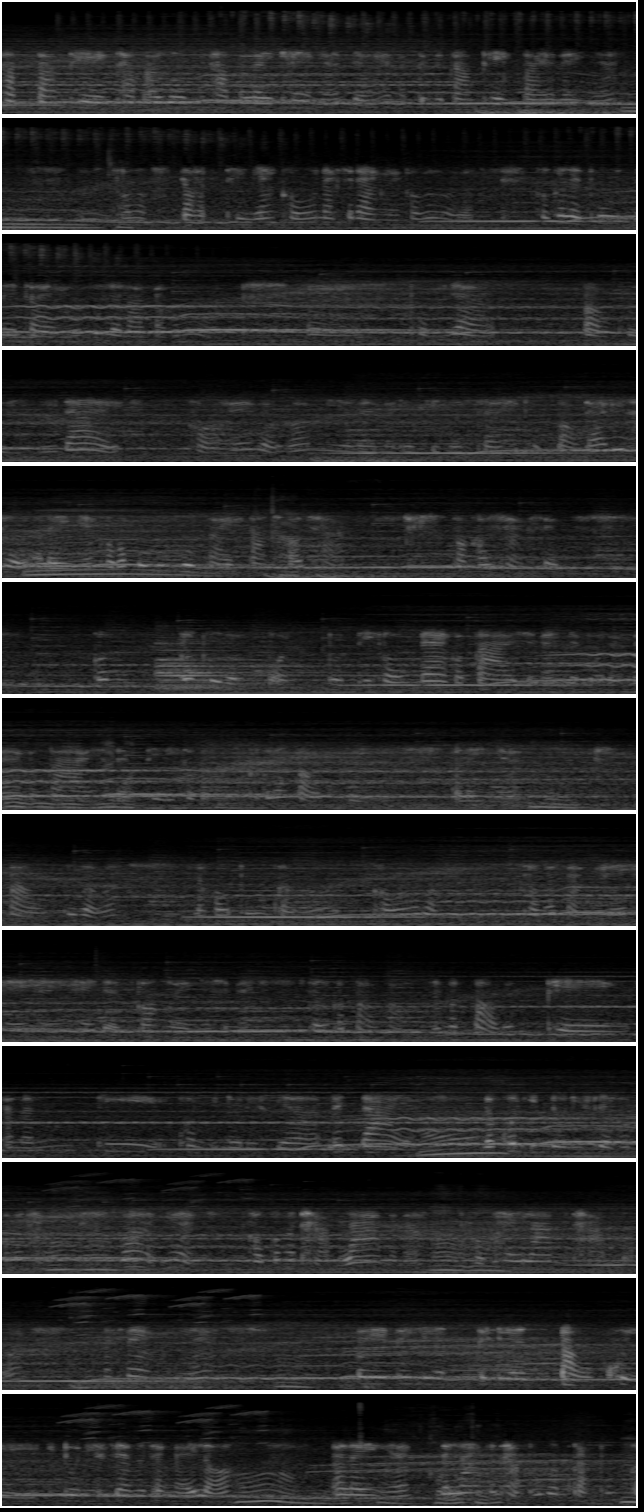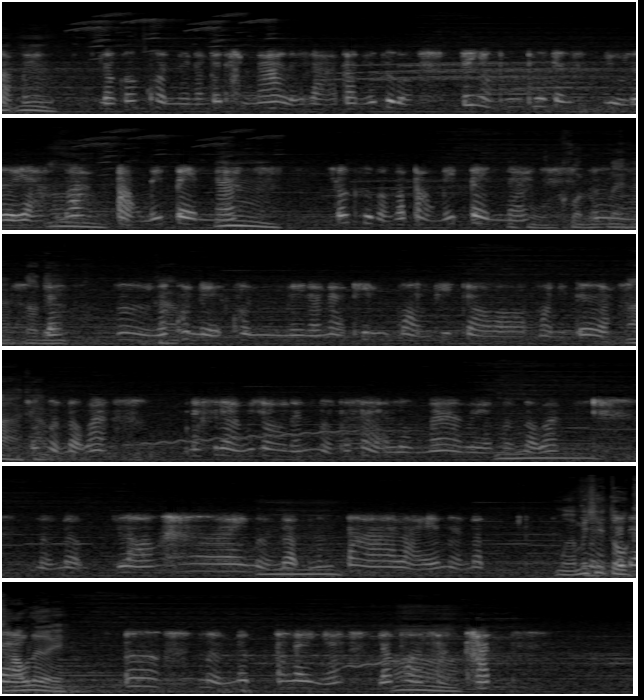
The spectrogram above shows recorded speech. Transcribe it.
ทำตามเพลงทำอารมณ์ทำอะไรแค่อย่างนั้นเดี๋ยวให้มันเป็นไปตามเพลงไปอะไรอย่างเงี้ยอืมอืมเขาบอกแต่ทีเนี้ยเขานักแสดงอะไรเขาก็แบบว่าเขาก็เลยพูดในใจเขาพูดเลยละแต่ว่า เงี้ยเขาก็พูดพูดพูดไปตามเข้าฉากพอเข้าฉากเสร็จ ก็ก็คือแบบบทบทที่เขาแม่เขาตายใช่ไหมในบทอะแม่เขาตายเสร็จที คนในนั้นก็ทำหน้าเหลือลากันก็คือแบบก็ยังพูดพูดกันอยู่เลยอะอืมว่าเป่าไม่เป็นนะ อืมก็คือแบบว่าเป่าไม่เป็นโอ้นะโหขนลุกเลยฮะตอนแล้นี้วเออ แล้วครับ คนในคนในนั้นอะที่มองที่จอมอนิเตอร์อะอ่าคก็รับเหมือนแบบว่า นักแสดงผู้ชายคนนั้นเหมือนก็ใส่อารมณ์มากเลยอะเหมือนแบบว่า เหมือนแบบร้องไห้ เหมือนแบบน้ำตาไหลเหมือนแบบ เหมือนไม่ใช่ตัวเขาเลย เออ เหมือนแบบอะไรอย่างเงี้ย แล้วพออ่าฉากคัด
